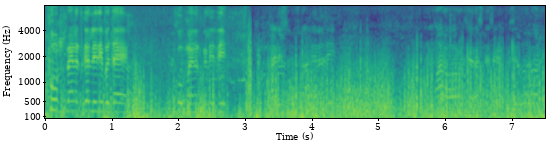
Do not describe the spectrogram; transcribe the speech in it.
ખૂબ મહેનત કરી લીધી બધાએ ખૂબ મહેનત કરી લીધી ગાડી શું ચાલે નથી મારો વારો છે રસ્તે ચડે પછી દોરવાનો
